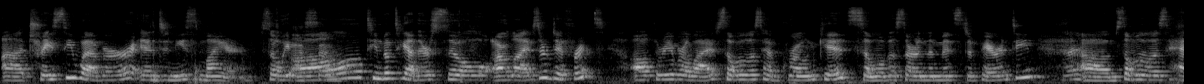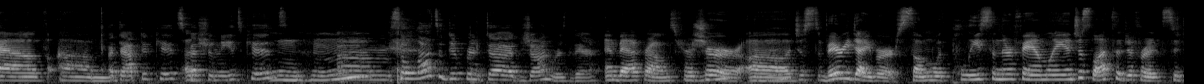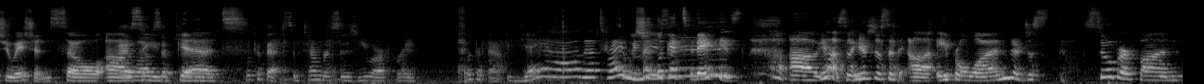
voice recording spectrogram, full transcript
uh, Tracy Weber, and Denise Meyer. So we Awesome. all teamed up together. So our lives are different. All three of our lives. Some of us have grown kids. Some of us are in the midst of parenting. Right. Um, some of us have. Um, Adopted kids, special needs kids. Mm-hmm. Um, so lots of different uh, genres there. and backgrounds for sure. Uh, just very diverse. Some with police in their family, and just lots of different situations. So, um, I so love you September. get. Look at that. September says you are free. Look at that. Yeah, that's right. It's we should look at today's. Uh, yeah, so here's just an uh, April one. They're just super fun.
